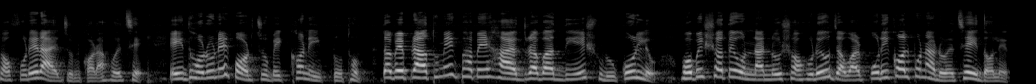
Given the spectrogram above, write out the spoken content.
সফরের আয়োজন করা হয়েছে। এই ধরনের পর্যবেক্ষণ এই প্রথম। তবে প্রাথমিকভাবে হায়দ্রাবাদ দিয়ে শুরু করলেও ভবিষ্যতে অন্যান্য শহরেও যাওয়ার পরিকল্পনা রয়েছে এই দলের।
